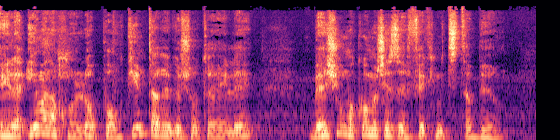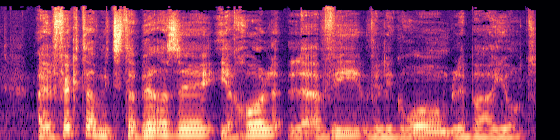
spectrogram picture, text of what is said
אלא אם אנחנו לא פורקים את הרגשות האלה, באיזשהו מקום יש איזה אפקט מצטבר. האפקט המצטבר הזה יכול להביא ולגרום לבעיות.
